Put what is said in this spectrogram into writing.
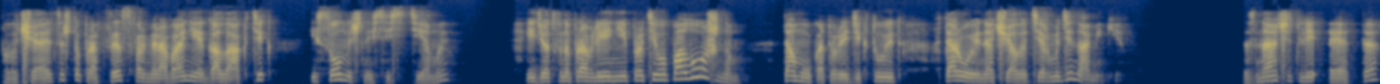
Получается, что процесс формирования галактик и Солнечной системы идет в направлении противоположном тому, которое диктует второе начало термодинамики. Значит ли это,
